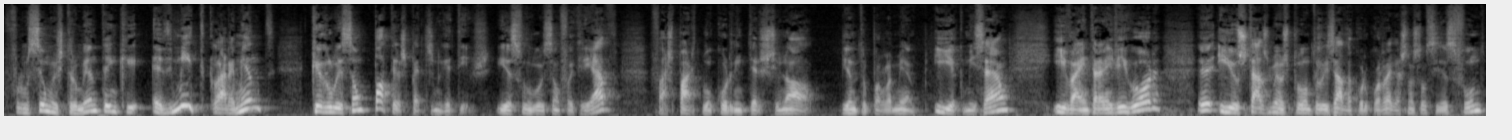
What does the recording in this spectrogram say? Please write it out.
forneceu um instrumento em que admite claramente que a globalização pode ter aspectos negativos. E esse fundo de globalização foi criado, faz parte de um acordo internacional entre o Parlamento e a Comissão e vai entrar em vigor eh, e os Estados-membros poderão utilizar, de acordo com as regras que estão estabelecidas esse fundo,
